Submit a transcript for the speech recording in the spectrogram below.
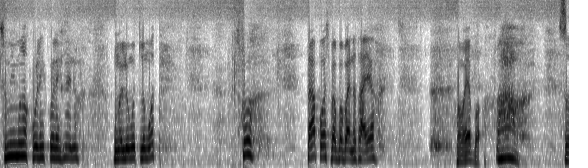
so may mga kulay-kulay na, no? Mga lumot-lumot. Oh, tapos, bababa na tayo. Mamaya po. Wow. So,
